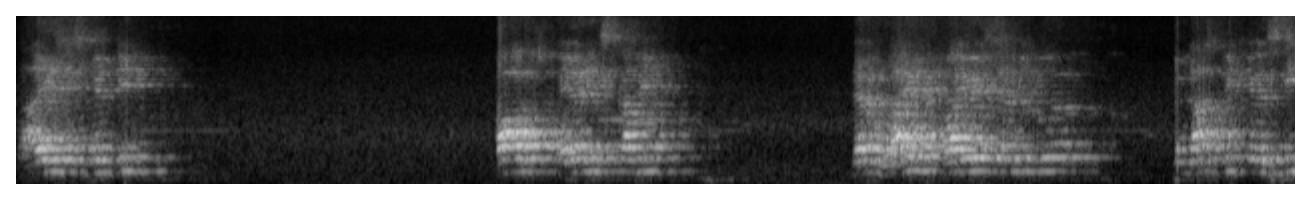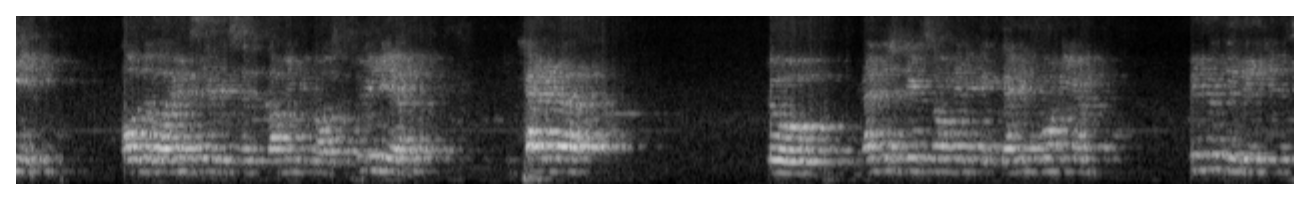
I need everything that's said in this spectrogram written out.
the ice is melting. Hot air is coming. There are wildfires everywhere. The last week we have seen all the wildfires are coming to Australia, to Canada, to United States of America, California, many of the regions.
